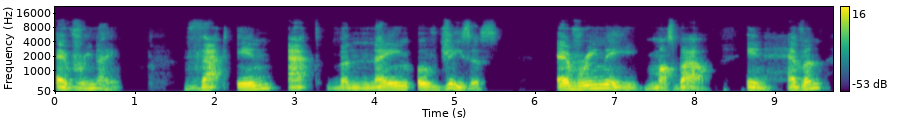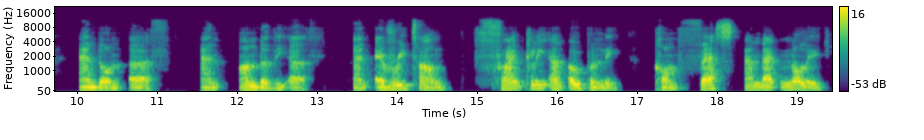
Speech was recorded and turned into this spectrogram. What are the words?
every name. That in at the name of Jesus, every knee must bow in heaven and on earth and under the earth, and every tongue frankly and openly confess and acknowledge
